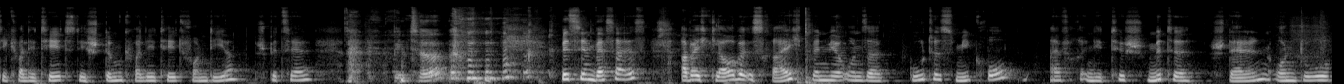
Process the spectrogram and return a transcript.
die Qualität, die Stimmqualität von dir speziell, Bitte. bisschen besser ist. Aber ich glaube, es reicht, wenn wir unser gutes Mikro einfach in die Tischmitte stellen und du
